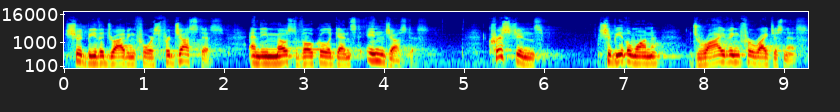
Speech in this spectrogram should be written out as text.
should be the driving force for justice and the most vocal against injustice. Christians should be the one driving for righteousness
